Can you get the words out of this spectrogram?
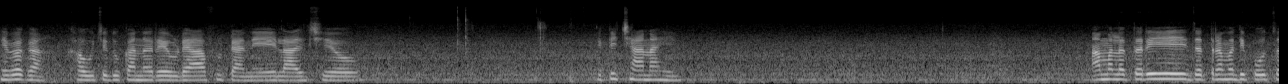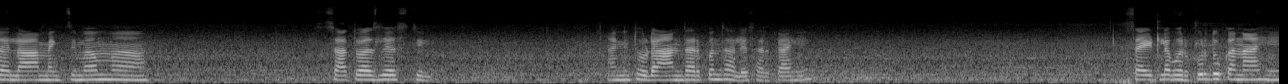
हे बघा खाऊचे दुकानं रेवड्या फुटाणे लाल शेव हो. किती छान आहे. आम्हाला तरी जत्रामध्ये पोचायला मॅक्झिमम सात वाजले असतील. आणि थोडा अंधार पण झाल्यासारखा आहे. साईडला भरपूर दुकानं आहे.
